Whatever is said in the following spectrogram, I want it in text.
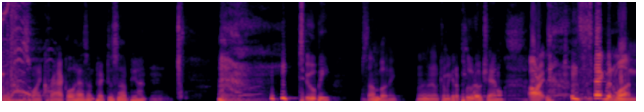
That's why Crackle hasn't picked us up yet. Tubi, somebody. Know. Can we get a Pluto channel? All right. Segment one.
